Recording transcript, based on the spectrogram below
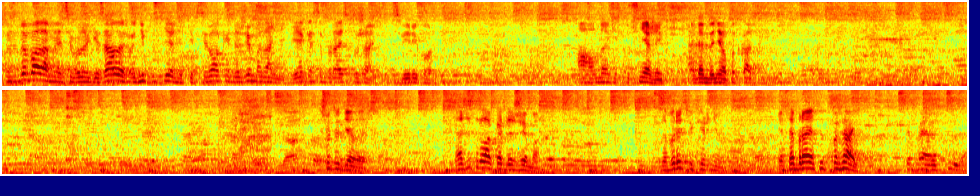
Що задобали мене ці великі зали, одні підсніжники, всі лаки держи зайняті. Як я собираюсь пожати? Свій рекорд. А, воно якийсь підсніжник. Йдемо до нього подкатимо. Що ти робиш? Значит, стрелка держима. Забери цю херню. Я собираюсь тут пожать. Тебе отсюда.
